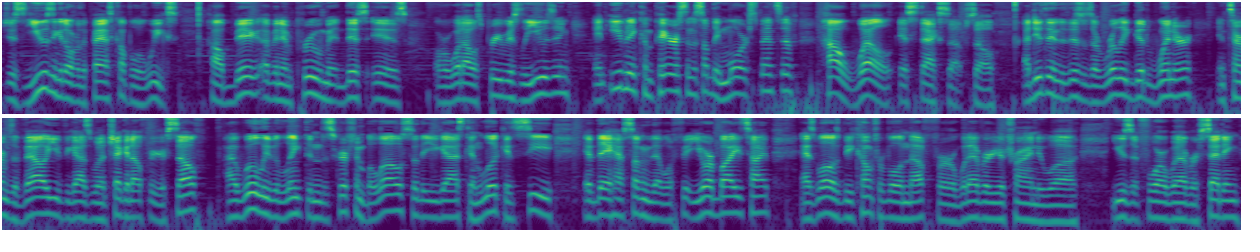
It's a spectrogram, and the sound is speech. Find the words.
just using it over the past couple of weeks, how big of an improvement this is over what I was previously using. And even in comparison to something more expensive, how well it stacks up. So I do think that this is a really good winner in terms of value if you guys want to check it out for yourself. I will leave it linked in the description below so that you guys can look and see if they have something that will fit your body type as well as be comfortable enough for whatever you're trying to uh, use it for, whatever setting.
